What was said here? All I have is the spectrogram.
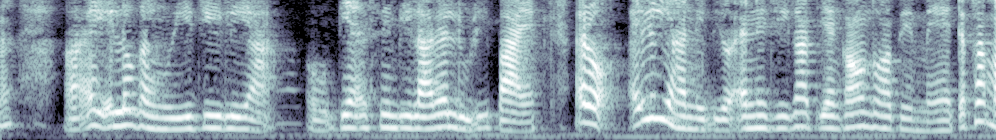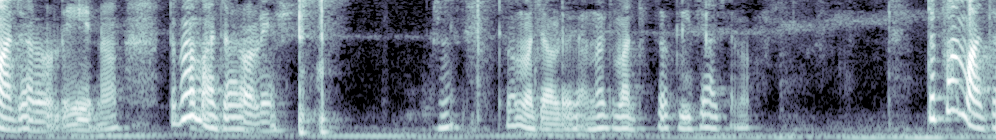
နော်အဲအဲ့အလောက်ကင်ကိုရေးကြီးလေးကဟိုပြန်အဆင်ပြေလာတဲ့လူတွေပါတယ်အဲ့တော့အဲ့ဒီဟာနေပြီးတော့ energy ကပြန်ကောင်းသွားပြင်မဲ့တစ်ဖက်မှာကြတော့လေနော်တစ်ဖက်မှာကြတော့လေဟမ်တစ်ဖက်မှာကြတော့လေနော်ဒီမှာဒီကကလေးပြချင်တော့တစ်ဖက်မှာကြ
